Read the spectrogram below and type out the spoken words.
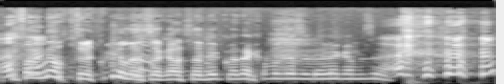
Eu falei: Não, tranquilo, eu só quero saber quando é que eu vou receber minha camiseta.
